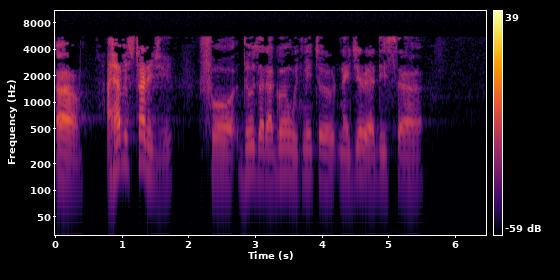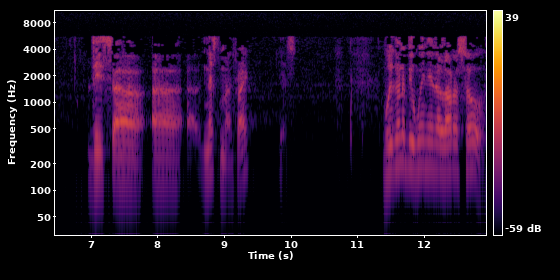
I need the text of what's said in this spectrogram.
Uh, I have a strategy for those that are going with me to Nigeria this uh, this uh, uh next month, right? We're going to be winning a lot of souls.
